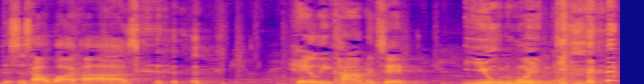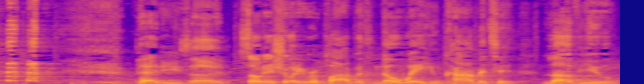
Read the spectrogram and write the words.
This is how wide her eyes. Haley commented, you'd win. Petty, son. So then Shorty replied with, no way you commented. Love you.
